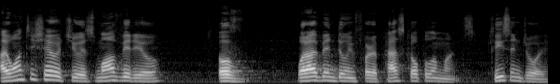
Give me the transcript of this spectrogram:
I want to share with you a small video of what I've been doing for the past couple of months. Please enjoy.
